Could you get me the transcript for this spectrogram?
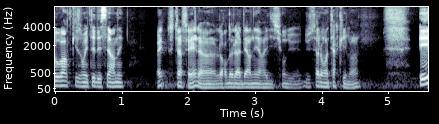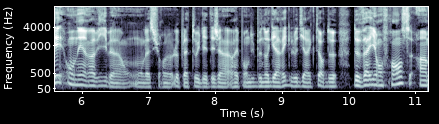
awards qui ont été décernés. Oui, tout à fait, là, lors de la dernière édition du, du Salon Interclimat. Et on est ravi, ben, on l'a sur le plateau, il est déjà répondu, Benoît Garrigue, le directeur de, de Vaillant en France. Un,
